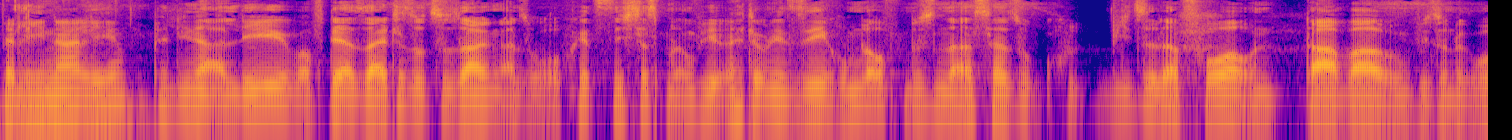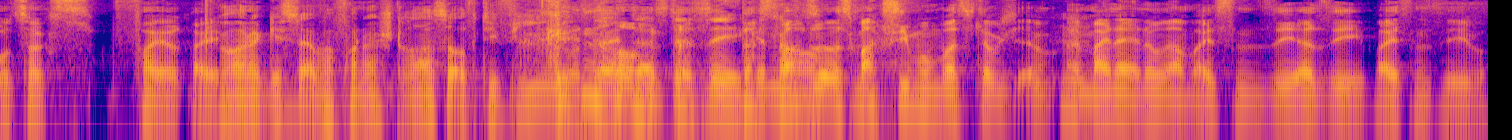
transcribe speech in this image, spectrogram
Berliner Allee. Berliner Allee, auf der Seite sozusagen, also auch jetzt nicht, dass man irgendwie hätte um den See rumlaufen müssen, da ist ja so Wiese davor und da war irgendwie so eine Geburtstagsfeierei. Ja, da gehst du einfach von der Straße auf die Wiese und da ist der See. das genau. war so das Maximum, was ich glaube ich in Hm. meiner Erinnerung am meisten Seer See, Weißensee war.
